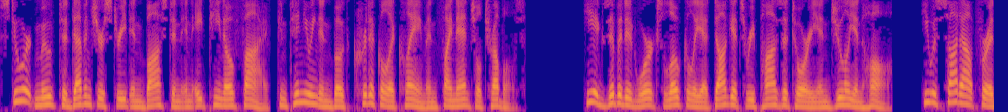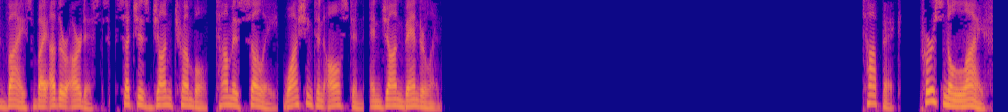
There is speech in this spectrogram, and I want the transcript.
Stuart moved to Devonshire Street in Boston in 1805, continuing in both critical acclaim and financial troubles. He exhibited works locally at Doggett's Repository and Julien Hall. He was sought out for advice by other artists, such as John Trumbull, Thomas Sully, Washington Allston, and John Vanderlyn. Personal life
